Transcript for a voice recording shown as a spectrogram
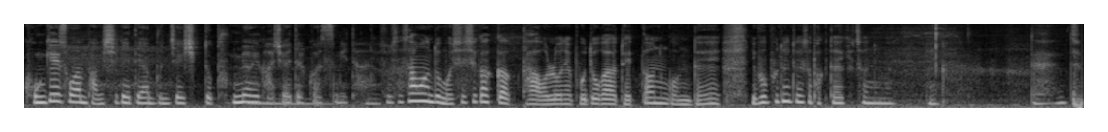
공개 소환 방식에 대한 문제의식도 분명히 음. 가져야 될 것 같습니다. 네, 수사 상황도 뭐 시시각각 다 언론에 보도가 됐던 건데 이 부분에 대해서 박다혜 기자님은 네. 네, 저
